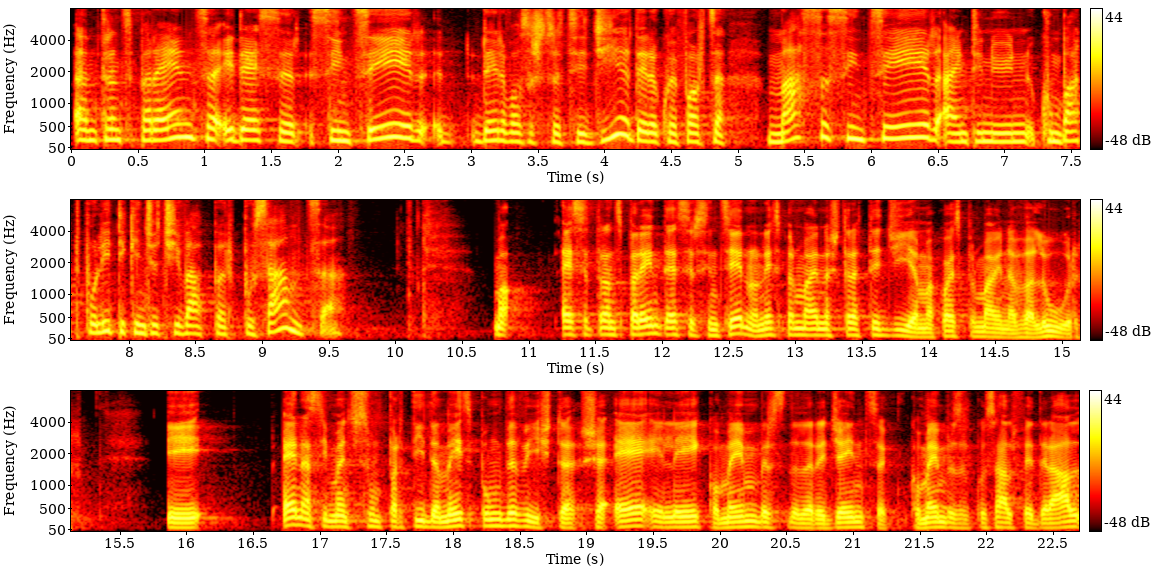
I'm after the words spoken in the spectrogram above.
um, trasparenza ed essere sincer della vostra strategia della quella forza massa sincer in un combatto politico in ci va per pusanza ma essere trasparente essere sincero non è per me una strategia ma quasi per me una valore e Ena si mangia un partito da mes punto di vista, se è e lei, come members della regenza, come members del Cosal federale,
